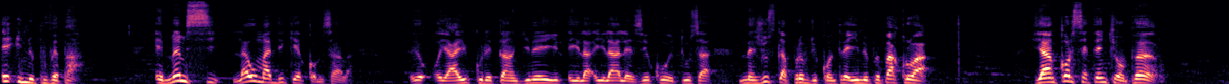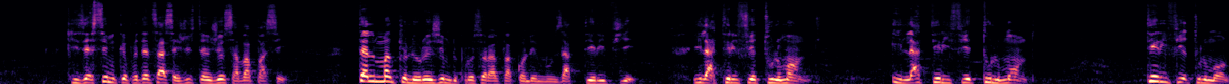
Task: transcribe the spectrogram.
Et il ne pouvait pas. Et même si, là où Madik est comme ça, il y a eu coup d'état en Guinée, il, a, il a les échos et tout ça, mais jusqu'à preuve du contraire, il ne peut pas croire. Il y a encore certains qui ont peur, qui estiment que peut-être ça c'est juste un jeu, ça va passer. Tellement que le régime du professeur Alpha Condé nous a terrifiés. Il a terrifié tout le monde. Il a terrifié tout le monde. Terrifié tout le monde.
